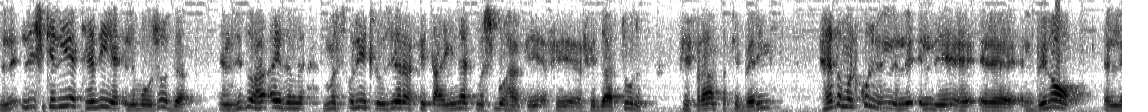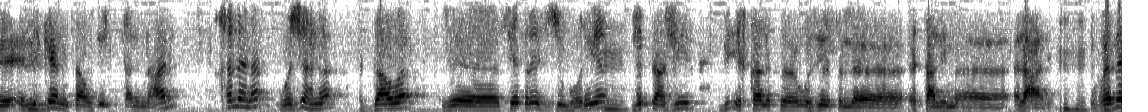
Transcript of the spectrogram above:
الإشكاليات هذه اللي موجوده نزيدوها أيضا مسؤولية الوزيرة في تعيينات مشبوهة في في في دار تونس في فرنسا في باريس. هذا الكل اللي, البيلون اللي, اللي كان نتاع وزيره التعليم العالي. خلانا وجهنا الدعوة لسيادة رئيس الجمهورية للتعجيل بإقالة وزيرة التعليم العالي. وهذا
